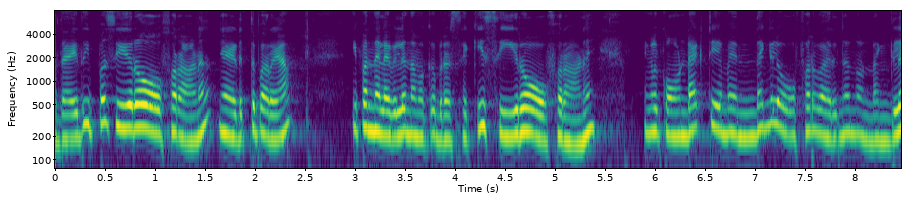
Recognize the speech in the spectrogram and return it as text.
അതായത് ഇപ്പോൾ സീറോ ഓഫറാണ് ഞാൻ എടുത്ത് പറയാം. ഇപ്പം നിലവിൽ നമുക്ക് ബ്രസയ്ക്ക് സീറോ ഓഫറാണ് നിങ്ങൾ കോണ്ടാക്ട് ചെയ്യുമ്പോൾ എന്തെങ്കിലും ഓഫർ വരുന്നെന്നുണ്ടെങ്കിൽ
